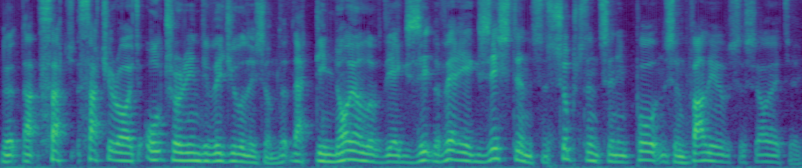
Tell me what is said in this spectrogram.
that that Thatcherite ultra individualism, that that denial of the exi- the very existence and substance and importance and value of society,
